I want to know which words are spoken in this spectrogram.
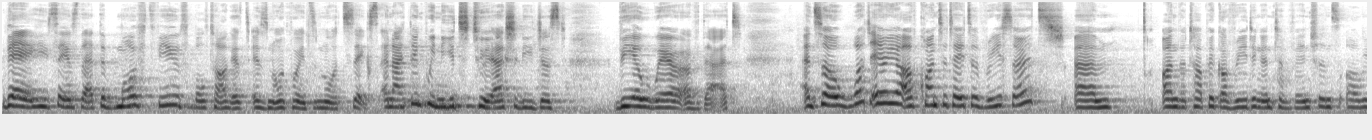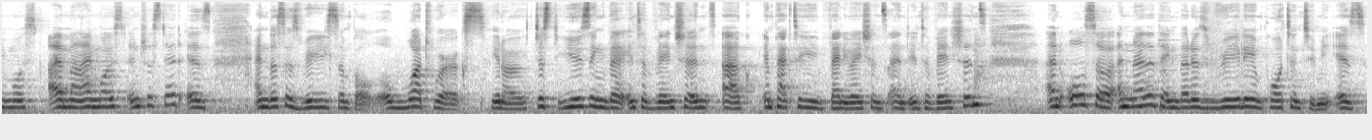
there he says that the most feasible target is 0.06. And I think we need to actually just be aware of that. And so what area of quantitative research um, on the topic of reading interventions are we most am I most interested is and this is really simple what works you know just using the interventions uh, impact evaluations and interventions. And also another thing that is really important to me is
